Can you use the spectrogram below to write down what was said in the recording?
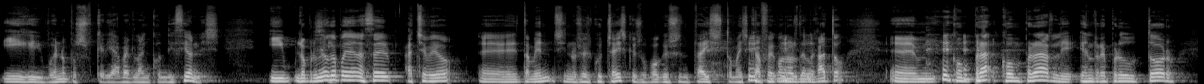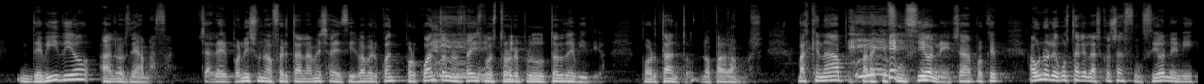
y bueno, pues quería verla en condiciones. Y lo primero que podían hacer HBO, eh, también, si nos escucháis, que supongo que os sentáis, tomáis café con los del gato, em, comprarle el reproductor de vídeo a los de Amazon. O sea, le ponéis una oferta a la mesa y decís, va a ver, ¿por cuánto nos dais vuestro reproductor de vídeo? Por tanto, lo pagamos. Más que nada para que funcione. O sea, porque a uno le gusta que las cosas funcionen y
